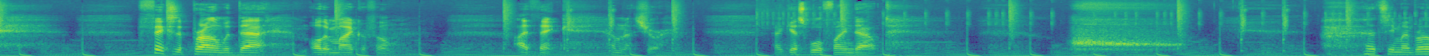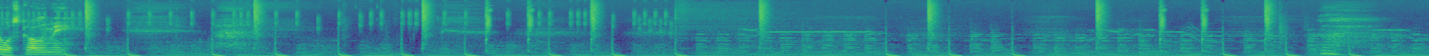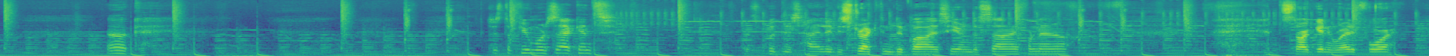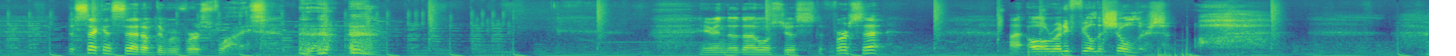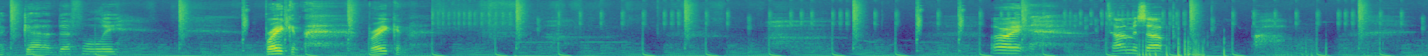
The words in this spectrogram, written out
fix the problem with that other microphone. I think. I'm not sure. I guess we'll find out. Let's see, my brother was calling me. okay. Just a few more seconds put this highly distracting device here on the side for now and start getting ready for the second set of the reverse flies. Even though that was just the first set, I already feel the shoulders. I gotta definitely break him, break him. All right, time is up.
